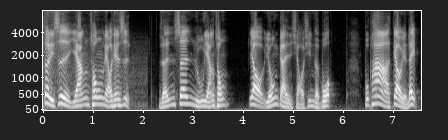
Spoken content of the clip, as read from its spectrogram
这里是洋葱聊天室，人生如洋葱，要勇敢小心的剥，不怕掉眼泪，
